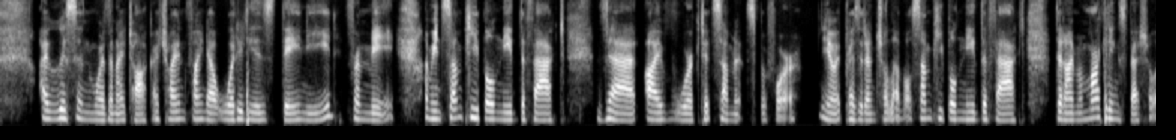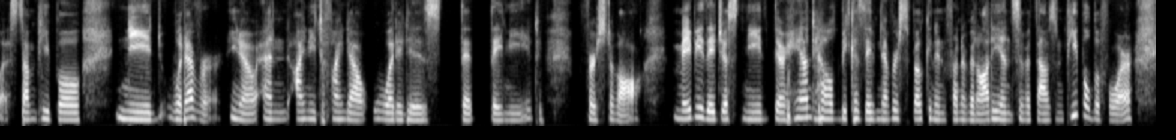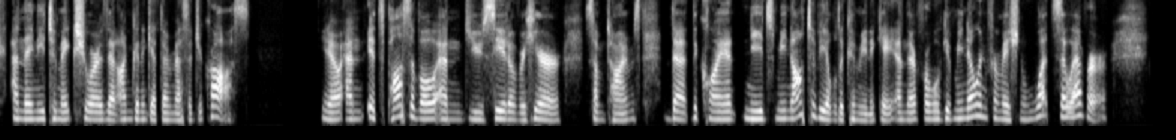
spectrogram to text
I listen more than I talk. I try and find out what it is they need from me. I mean, some people need the fact that I've worked at summits before, you know, at presidential level. Some people need the fact that I'm a marketing specialist. Some people need whatever, you know, and I need to find out what it is that they need first of all. Maybe they just need their hand held because they've never spoken in front of an audience of a thousand people before, and they need to make sure that I'm going to get their message across. You know, and it's possible, and you see it over here sometimes, that the client needs me not to be able to communicate and therefore will give me no information whatsoever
